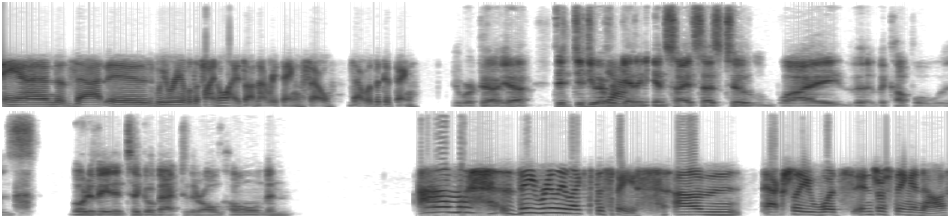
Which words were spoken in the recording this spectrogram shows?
and that is we were able to finalize on everything. So that was a good thing. It worked out, yeah. Did Did you ever yeah. get any insights as to why the the couple was motivated to go back to their old home and? Um, they really liked the space. Um, actually, what's interesting enough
